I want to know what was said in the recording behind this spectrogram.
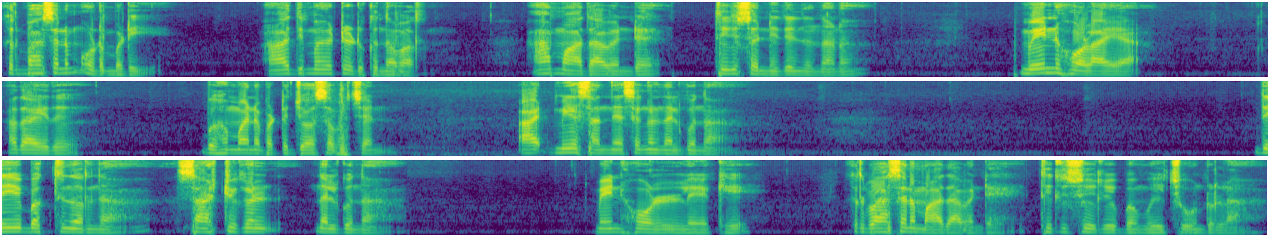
കൃപാസനം ഉടമ്പടി ആദ്യമായിട്ട് എടുക്കുന്നവർ ആ മാതാവിന്റെ തിരുസന്നിധിയിൽ നിന്നാണ് മെയിൻ ഹോളായ അതായത് ബഹുമാനപ്പെട്ട ജോസഫ് അച്ഛൻ ആത്മീയ സന്ദേശങ്ങൾ നൽകുന്ന ദൈവഭക്തി നിറഞ്ഞ സാക്ഷികൾ നൽകുന്ന മെയിൻ ഹാളിലേക്ക് കൃപാസന മാതാവിന്റെ തിരുസ്വരൂപം വഹിച്ചുകൊണ്ടുള്ള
